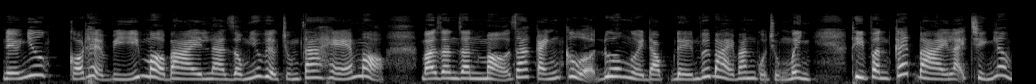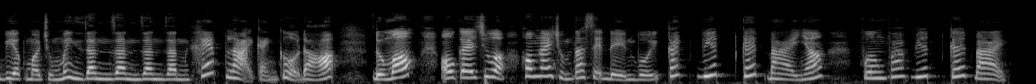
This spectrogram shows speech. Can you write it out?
nếu như có thể ví mở bài là giống như việc chúng ta hé mở và dần dần mở ra cánh cửa đưa người đọc đến với bài văn của chúng mình thì phần kết bài lại chính là việc mà chúng mình dần dần dần dần khép lại cánh cửa đó. Đúng không? Ok chưa? Hôm nay chúng ta sẽ đến với cách viết kết bài nhá. Phương pháp viết kết bài.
